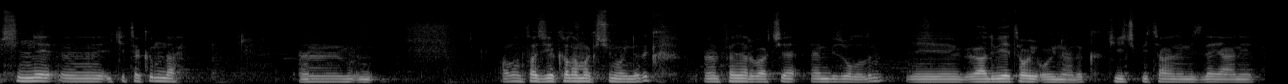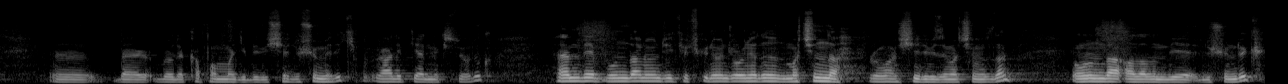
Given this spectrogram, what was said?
Şimdi e, iki takım da e, avantaj yakalamak için oynadık. Hem Fenerbahçe hem biz olalım. E, galibiyete oy- oynadık ki hiçbir tanemizde yani e, böyle kapanma gibi bir şey düşünmedik. Galip gelmek istiyorduk. Hem de bundan önceki üç gün önce oynadığımız maçın da rövanşıydı bizim açımızdan. Onu da alalım diye düşündük.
